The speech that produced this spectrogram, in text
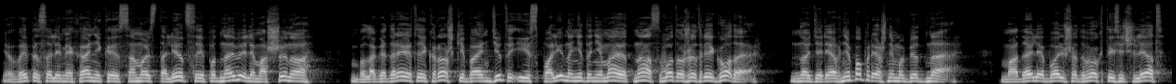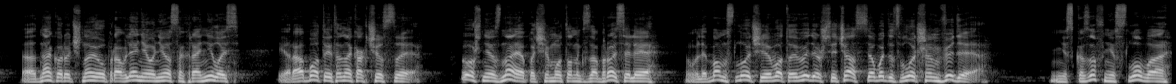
Выписали механика из самой столицы и подновили машину. Благодаря этой крошке бандиты и исполины не донимают нас вот уже три года. Но деревня по-прежнему бедна. Модели больше двух тысяч лет, однако ручное управление у нее сохранилось, и работает она как часы. Уж не знаю, почему танк забросили. В любом случае, вот увидишь, сейчас все будет в лучшем виде». Не сказав ни слова,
